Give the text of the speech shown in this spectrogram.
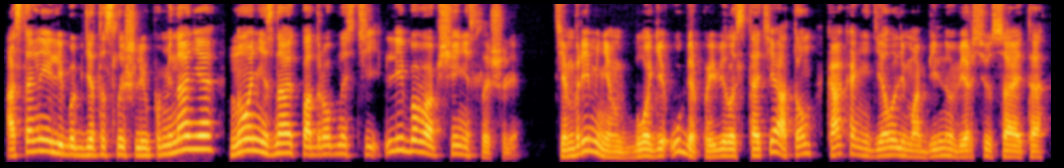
Остальные либо где-то слышали упоминания, но не знают подробностей, либо вообще не слышали. Тем временем в блоге Uber появилась статья о том, как они делали мобильную версию сайта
